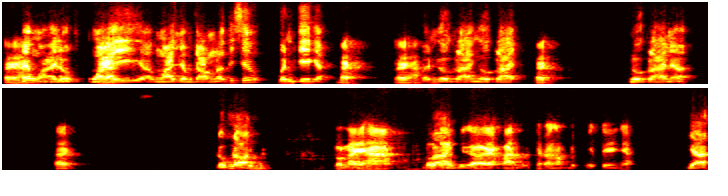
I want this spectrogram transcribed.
Đây hả? Ngoài luôn ngoài ờ, ngoài vòng tròn đó tí xíu bên kia kìa. Đây đây hả? Bên ngược lại ngược lại. Đây ngược lại nữa. Đây. Đúng rồi. Lô này hả? Lô Vâng. này bây giờ em bán nhất là 50 ET nhé dạ.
